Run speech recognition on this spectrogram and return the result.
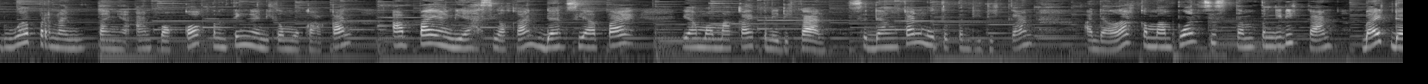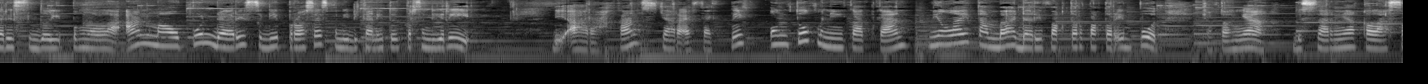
Dua pertanyaan pokok penting yang dikemukakan, apa yang dihasilkan dan siapa yang memakai pendidikan. Sedangkan mutu pendidikan adalah kemampuan sistem pendidikan baik dari segi pengelolaan maupun dari segi proses pendidikan itu tersendiri diarahkan secara efektif untuk meningkatkan nilai tambah dari faktor-faktor input. Contohnya, besarnya kelas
